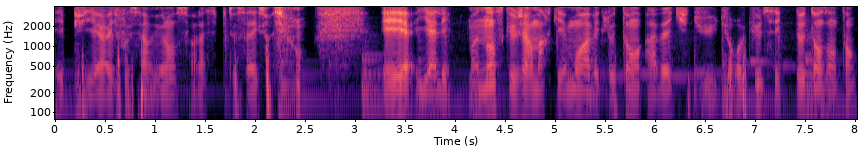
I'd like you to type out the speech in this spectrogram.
et puis euh, il faut se faire violence, voilà, c'est plutôt ça l'expression, et y aller. Maintenant, ce que j'ai remarqué, moi, avec le temps, avec du, recul, c'est que de temps en temps,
